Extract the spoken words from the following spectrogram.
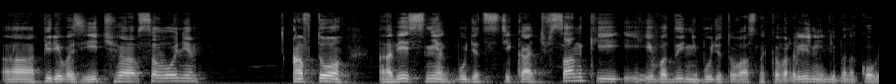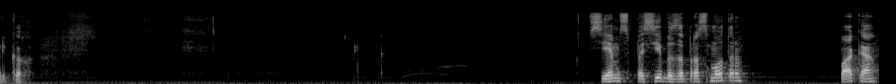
э, перевозить э, в салоне авто. А весь снег будет стекать в санки, и воды не будет у вас на ковролине, либо на ковриках. Всем спасибо за просмотр. Пока.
